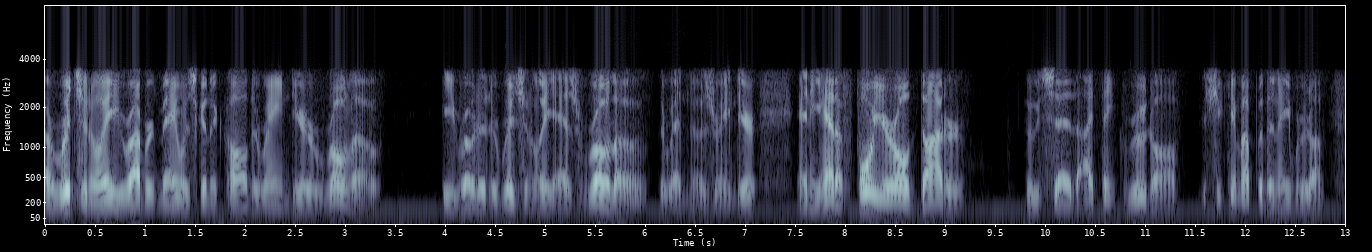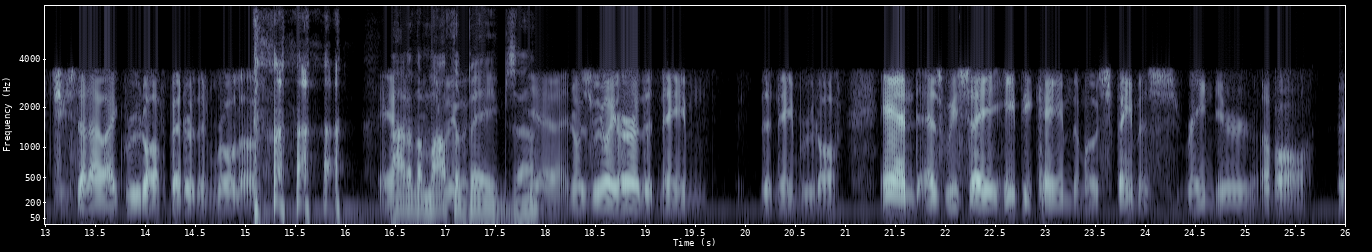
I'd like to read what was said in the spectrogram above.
originally Robert May was going to call the reindeer Rollo. He wrote it originally as Rollo, the red-nosed reindeer, and he had a four-year-old daughter who said, "I think Rudolph." She came up with the name Rudolph. She said, "I like Rudolph better than Rollo." And Out of the mouth really- of babes, huh? yeah, and it was really her that named that named Rudolph. And as we say, he became the most famous reindeer of all.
